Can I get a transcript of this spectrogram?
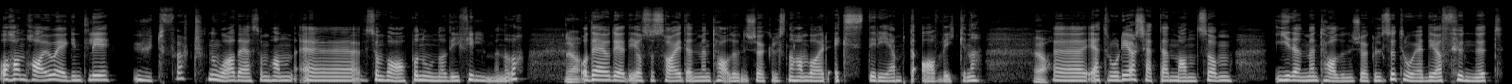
Og han har jo egentlig utført noe av det som han eh, som var på noen av de filmene, da. Ja. Og det er jo det de også sa i den mentale undersøkelsen, han var ekstremt avvikende. Ja. Eh, Jeg tror de har sett en mann som I den mentalundersøkelsen tror jeg de har funnet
